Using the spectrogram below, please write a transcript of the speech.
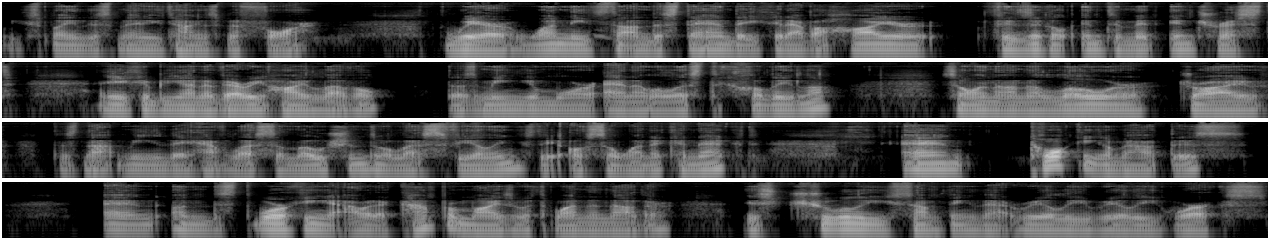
We explained this many times before where one needs to understand that you could have a higher physical intimate interest and you could be on a very high level. Doesn't mean you're more animalistic, Khalila. Someone on a lower drive does not mean they have less emotions or less feelings. They also want to connect. And talking about this and working out a compromise with one another is truly something that really, really works.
